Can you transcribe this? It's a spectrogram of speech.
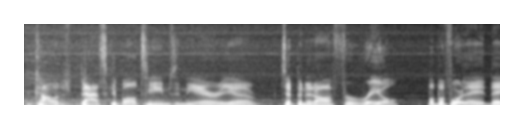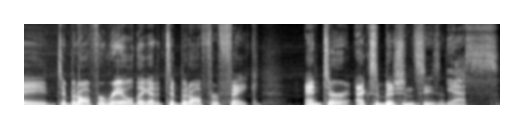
The college basketball teams in the area tipping it off for real. But before they, they tip it off for real, they got to tip it off for fake. Enter exhibition season. Yes.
